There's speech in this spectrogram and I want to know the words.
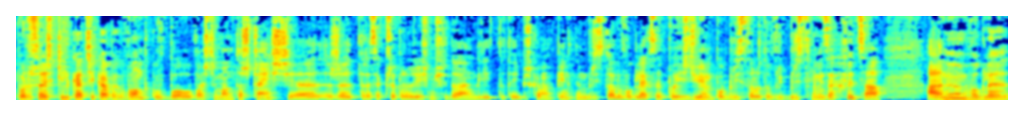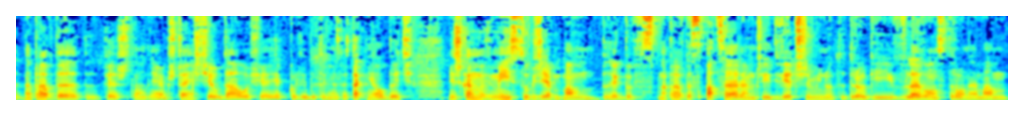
Poruszyłeś kilka ciekawych wątków, bo właśnie mam to szczęście, że teraz jak przeprowadziliśmy się do Anglii, tutaj mieszkamy w pięknym Bristolu, w ogóle jak sobie pojeździłem po Bristolu, to Bristol mnie zachwyca, ale my mamy w ogóle naprawdę, wiesz, to nie wiem, szczęście, udało się, jakkolwiek by to nie nazwać, tak miało być. Mieszkamy w miejscu, gdzie mam jakby naprawdę spacerem, czyli 2-3 minuty drogi w lewą stronę, mam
